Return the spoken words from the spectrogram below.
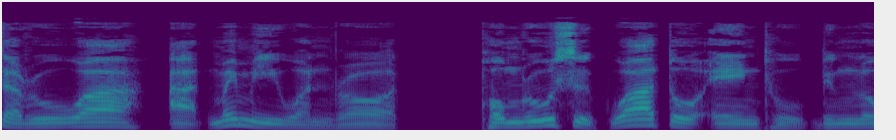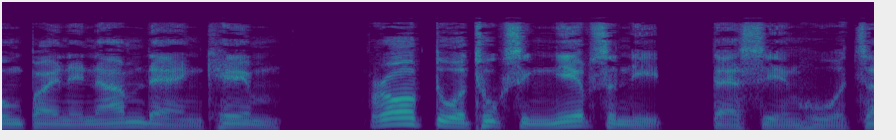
จะรู้ว่าอาจไม่มีวันรอด ผมรู้สึกว่าตัวเองถูกดึงลงไปในน้ำแดงเข้ม รอบตัวทุกสิ่งเงียบสนิท แต่เสียงหัวใจ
